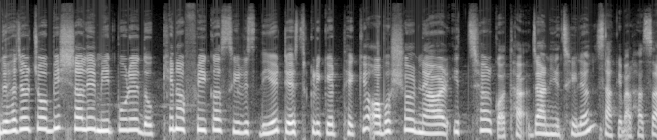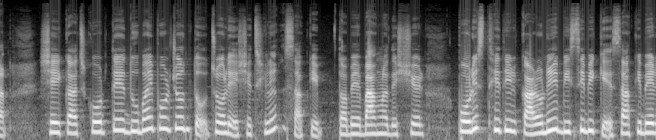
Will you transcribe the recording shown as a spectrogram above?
দুই সালে মিরপুরে দক্ষিণ আফ্রিকা সিরিজ দিয়ে টেস্ট ক্রিকেট থেকে অবসর নেওয়ার ইচ্ছার কথা জানিয়েছিলেন সাকিব আল হাসান। সেই কাজ করতে দুবাই পর্যন্ত চলে এসেছিলেন সাকিব। তবে বাংলাদেশের পরিস্থিতির কারণে বিসিবিকে সাকিবের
